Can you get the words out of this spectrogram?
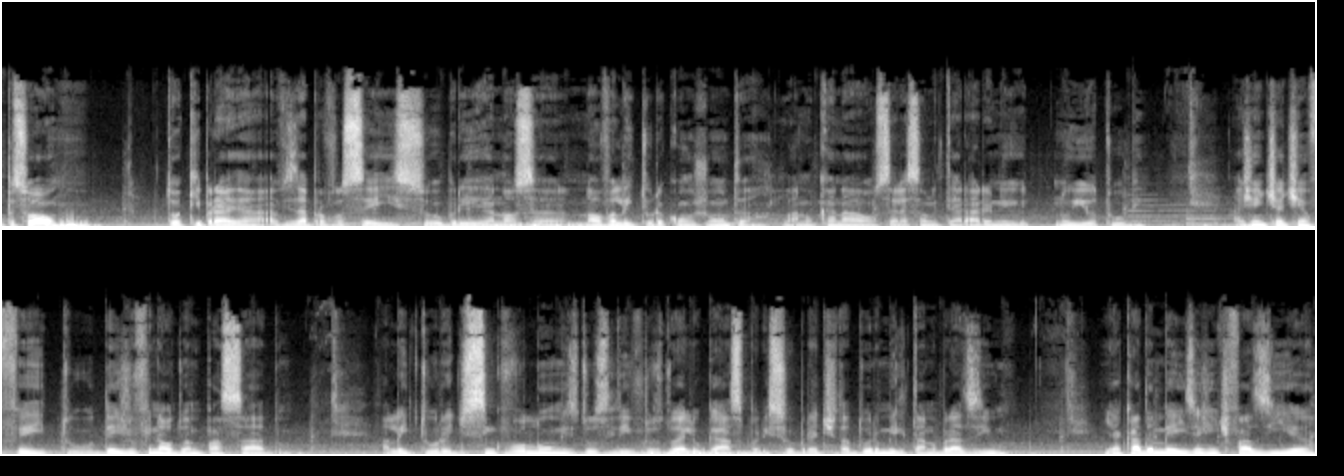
pessoal, estou aqui para avisar para vocês sobre a nossa nova leitura conjunta lá no canal Seleção Literária no, YouTube. A gente já tinha feito desde o final do ano passado a leitura de cinco volumes dos livros do Hélio Gaspari sobre a ditadura militar no Brasil e a cada mês a gente fazia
